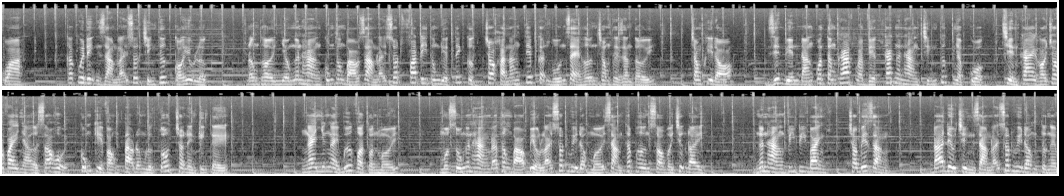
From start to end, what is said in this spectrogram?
qua, các quyết định giảm lãi suất chính thức có hiệu lực. Đồng thời, nhiều ngân hàng cũng thông báo giảm lãi suất phát đi thông điệp tích cực cho khả năng tiếp cận vốn rẻ hơn trong thời gian tới. Trong khi đó, diễn biến đáng quan tâm khác là việc các ngân hàng chính thức nhập cuộc, triển khai gói cho vay nhà ở xã hội cũng kỳ vọng tạo động lực tốt cho nền kinh tế. Ngay những ngày bước vào tuần mới, một số ngân hàng đã thông báo biểu lãi suất huy động mới giảm thấp hơn so với trước đây. Ngân hàng VP Bank cho biết rằng đã điều chỉnh giảm lãi suất huy động từ ngày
